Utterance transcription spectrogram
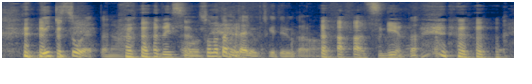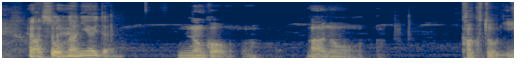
できそうやったな、る。できそううん。そのために体力つけてるから すげえな。あそう何やりたいの？なんか、あの、格闘技。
